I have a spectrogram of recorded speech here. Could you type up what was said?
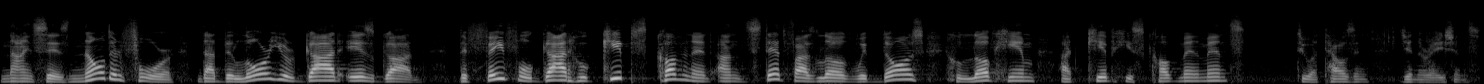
9 says. Know therefore that the Lord your God is God, the faithful God who keeps covenant and steadfast love with those who love Him and keep His commandments to a thousand generations.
